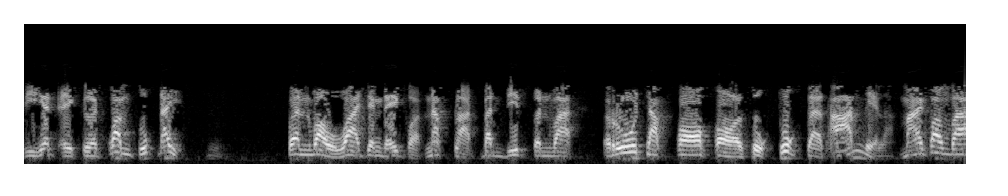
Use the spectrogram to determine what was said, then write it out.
สิเฮ็ดให้เกิดความสุขได้เพิ่นว้าว่าจังไดก่อนนักปราชญ์บัณฑิตเพิ่นว่า รู้จักพอก่อสุขทุกสถานเนี่ยล่ะ หมายความว่า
